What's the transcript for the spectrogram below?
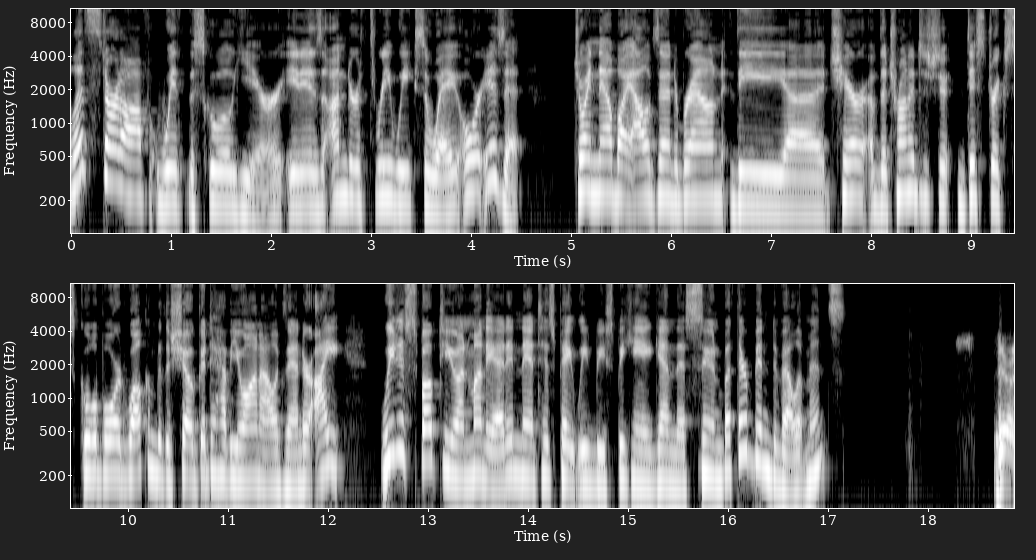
Let's start off with the school year. It is under three weeks away, or is it? Joined now by Alexander Brown, the uh, chair of the Toronto District School Board. Welcome to the show. Good to have you on, Alexander. I we just spoke to you on Monday. I didn't anticipate we'd be speaking again this soon, but there have been developments. There,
